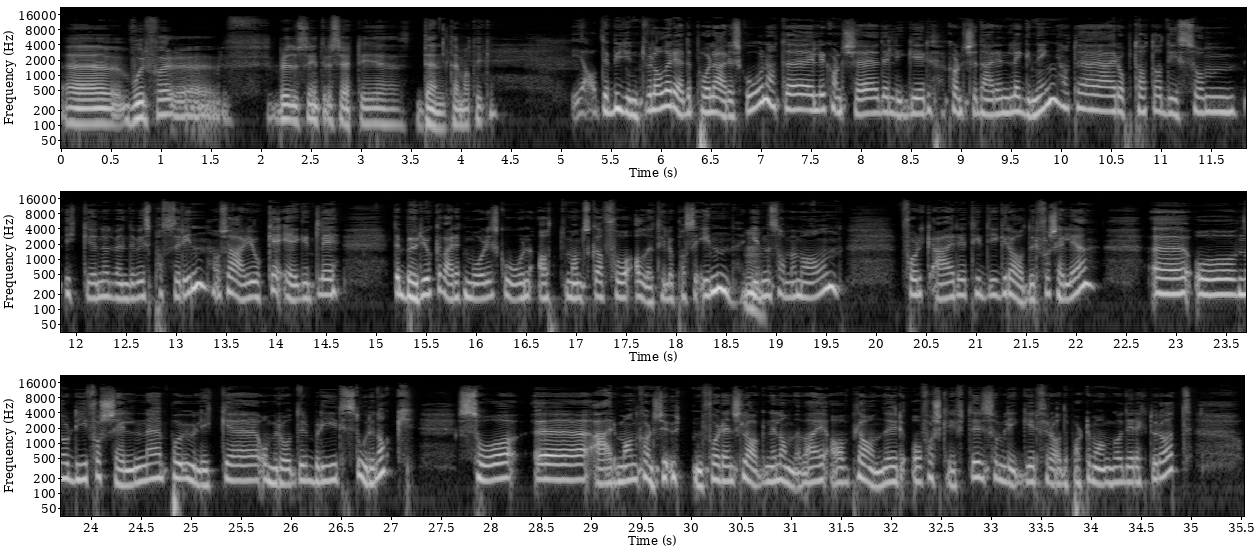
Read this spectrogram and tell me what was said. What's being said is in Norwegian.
Uh, hvorfor eh, ble du så interessert i den tematikken? Ja, Det begynte vel allerede på lærerskolen, at, eller kanskje det ligger kanskje det er en legning. At jeg er opptatt av de som ikke nødvendigvis passer inn. Og så er det jo ikke egentlig Det bør jo ikke være et mål i skolen at man skal få alle til å passe inn mm. i den samme malen. Folk er til de grader forskjellige. Eh, og når de forskjellene på ulike områder blir store nok, så eh, er man kanskje utenfor den slagne landevei av planer og forskrifter som ligger fra departement og direktorat.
